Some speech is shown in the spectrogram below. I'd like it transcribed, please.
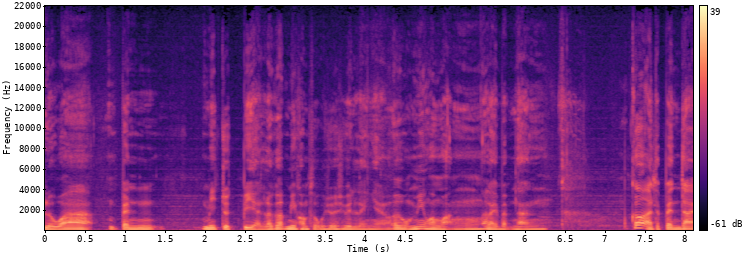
หรือว่าเป็นมีจุดเปลี่ยนแล้วก็มีความสุขช่วยชีวิตอะไรเงี้ย เออผมมีความหวังอะไรแบบนั้น ก็อาจจะเป็นได้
